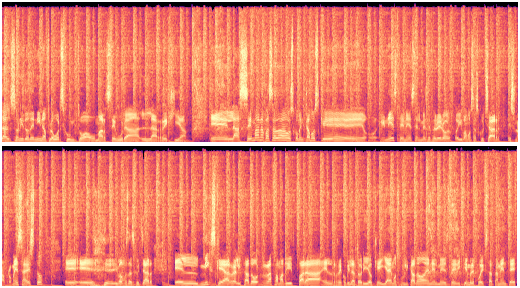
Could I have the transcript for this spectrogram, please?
Onda el sonido de Nina Flowers junto a Omar Segura La Regia. Eh, la semana pasada os comentamos que eh, en este mes, el mes de febrero, hoy vamos a escuchar, es una promesa esto, eh, íbamos a escuchar el mix que ha realizado Rafa Madrid para el recopilatorio que ya hemos publicado en el mes de diciembre, fue exactamente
